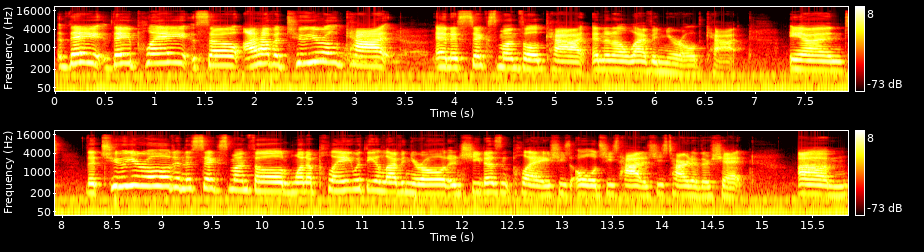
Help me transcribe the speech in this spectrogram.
They they play. So I have a two year old cat and a six month old cat and an 11 year old cat. And the two year old and the six month old want to play with the 11 year old, and she doesn't play. She's old. She's had it. She's tired of their shit. Um,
